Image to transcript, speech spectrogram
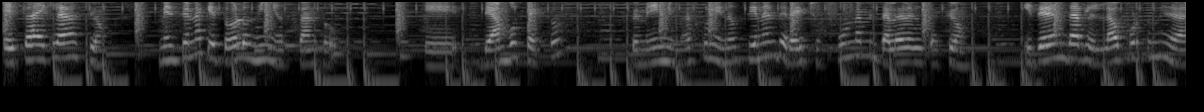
Esta declaración menciona que todos los niños, tanto eh, de ambos sexos, femenino y masculino, tienen derecho fundamental a la educación y deben darle la oportunidad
